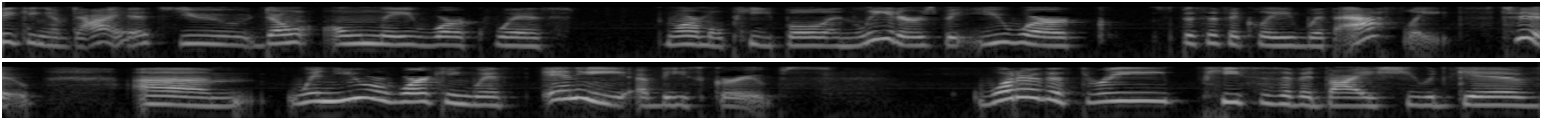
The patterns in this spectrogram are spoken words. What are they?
speaking of diets, you don't only work with normal people and leaders, but you work specifically with athletes too. Um, when you are working with any of these groups, what are the three pieces of advice you would give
